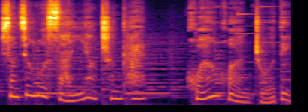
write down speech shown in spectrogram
像降落伞一样撑开，缓缓着地。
